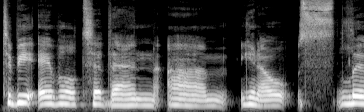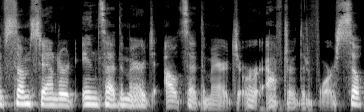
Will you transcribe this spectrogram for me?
to be able to then, um, you know, live some standard inside the marriage, outside the marriage, or after the divorce. So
